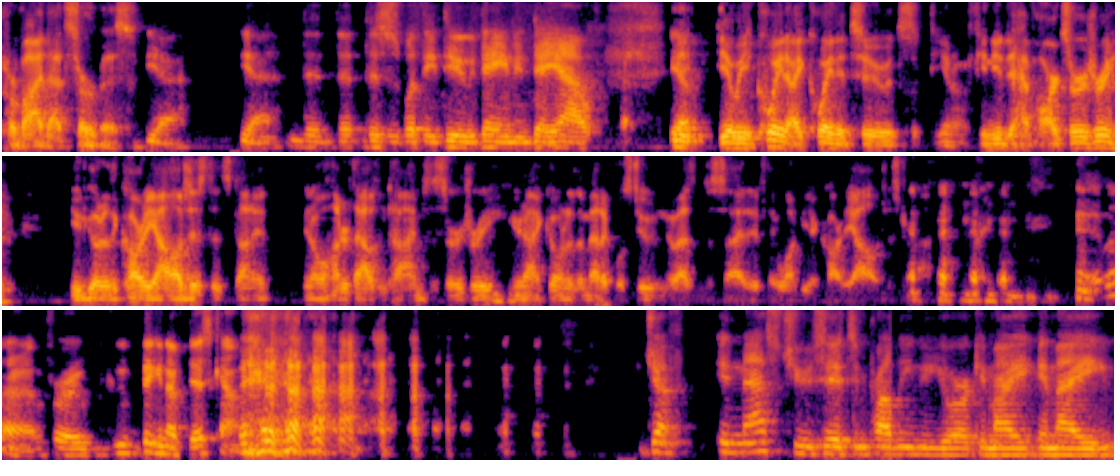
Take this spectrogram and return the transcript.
provide that service. Yeah, yeah. The, the, this is what they do day in and day out. Yeah. Yeah, we equate I equate it to it's you know if you need to have heart surgery, you'd go to the cardiologist that's done it you know 100,000 times the surgery. Mm-hmm. You're not going to the medical student who hasn't decided if they want to be a cardiologist or not. I don't for a big enough discount. Jeff, in Massachusetts and probably New York, am I am I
